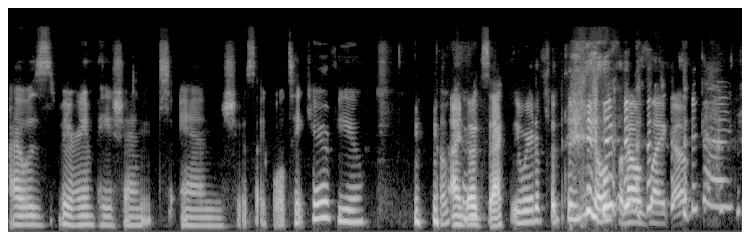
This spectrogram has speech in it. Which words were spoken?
I was very impatient and she was like, "We'll take care of you. Okay. I know exactly where to put the needles. And I was like, Okay,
